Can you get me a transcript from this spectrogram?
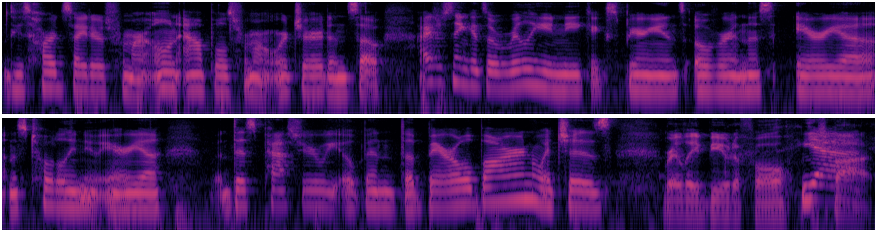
these hard ciders from our own apples from our orchard. And so I just think it's a really unique experience over in this area, this totally new area. This past year, we opened the Barrel Barn, which is Really beautiful yeah, spot.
